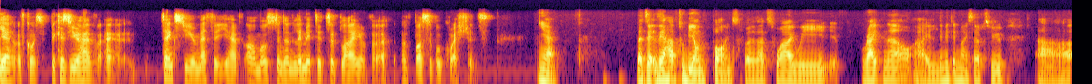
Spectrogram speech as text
yeah, of course, because you have, uh, thanks to your method, you have almost an unlimited supply of uh, of possible questions. Yeah, but they, they have to be on point. So that's why we, right now, I limited myself to uh,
